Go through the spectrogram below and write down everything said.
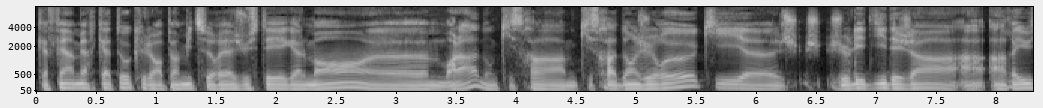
qui a fait un mercato qui leur a permis de se réajuster également. Euh, voilà, donc qui sera qui sera dangereux, qui, euh, je, je l'ai dit déjà, a, a réussi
